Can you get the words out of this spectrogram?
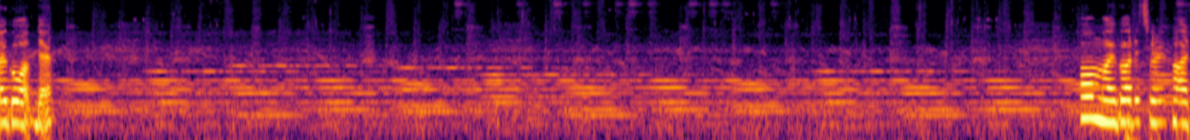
I go up there? Oh my god, it's very hard.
